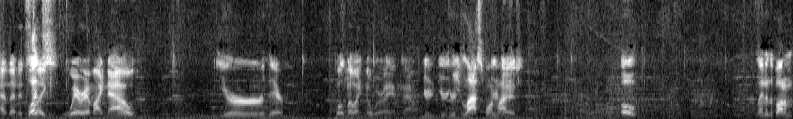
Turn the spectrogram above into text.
and then it's What? like, where am I now? you're there. Well, no, I know where I am now. You're you're, You're you- the last one you're left. dead. Oh, Land on the bottom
